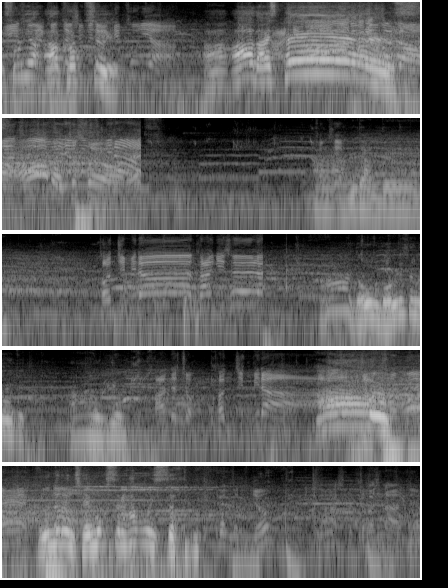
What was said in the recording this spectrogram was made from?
이소희 소니아, 아. 그렇지. 아, 아 나이스 패스 아, 멋졌어요. 네. 아 안 돼 안 돼 던집니다. 강희슬 아 너무 멀리서 넣어도 아 위험 반대쪽 던집니다. 아우. 네. 오늘은 제 몫을 하고 있어 들어갔거든요. 자, 아쉽게 들어가진 않았네요.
